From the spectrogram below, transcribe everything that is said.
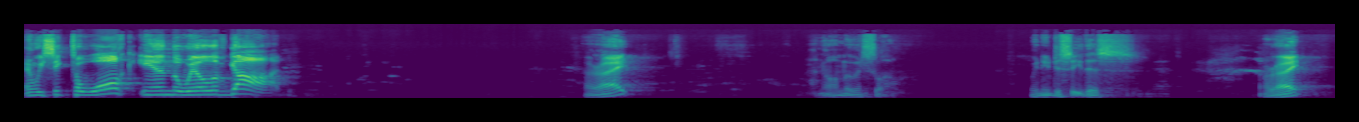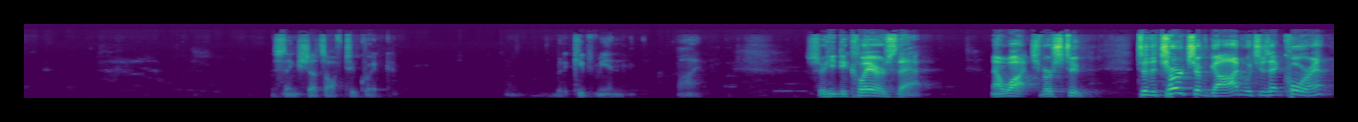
and we seek to walk in the will of God. All right? I know I'm moving slow. We need to see this. All right? This thing shuts off too quick but it keeps me in line. So he declares that. Now, watch verse 2. To the church of God, which is at Corinth,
